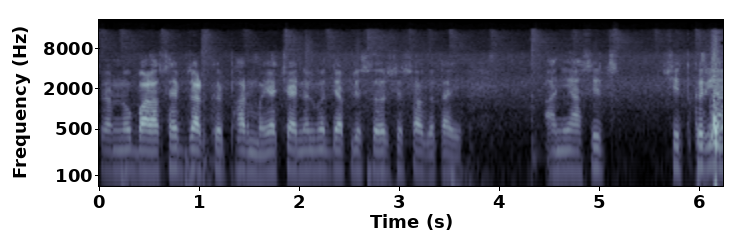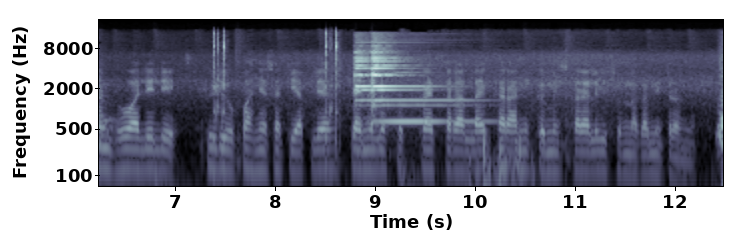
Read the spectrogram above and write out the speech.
मित्रांनो बाळासाहेब जाडकर फार्म या चॅनलमध्ये आपले सहर्ष स्वागत आहे. आणि असेच शेतकरी अनुभव आलेले व्हिडिओ पाहण्यासाठी आपल्या चॅनलला सबस्क्राईब करा लाईक करा आणि कमेंट्स करायला विसरू नका मित्रांनो.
